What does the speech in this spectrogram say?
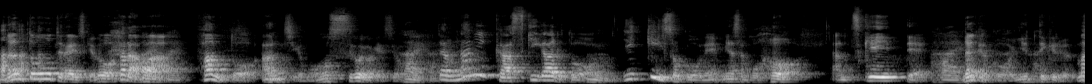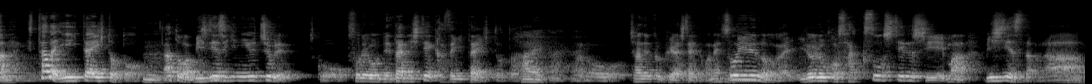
ら、なんとも思ってないですけど、ただまあ、ファンとアンチがものすごいわけですよ。はいはい。でも何か隙があると、うん。一気にそこをね、皆さんこう、あの、付け入って、はい。なんかこう言ってくる。まあうん、ただ言いたい人と、うん。あとはビジネス的に YouTube で、こう、それをネタにして稼ぎたい人と。あの、チャンネル登録増やしたいとかね、そういうのがいろいろこう錯綜してるし、まあ、ビジネスだから、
